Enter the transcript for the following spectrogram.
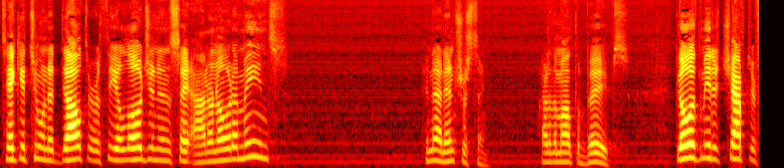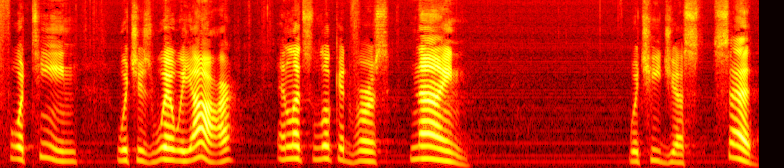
take it to an adult or a theologian and say, I don't know what it means. Isn't that interesting? Out of the mouth of babes. Go with me to chapter 14, which is where we are, and let's look at verse 9, which he just said.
